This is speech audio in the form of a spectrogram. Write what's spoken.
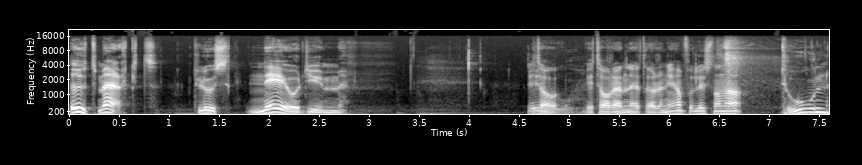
utmärkt plus neodym. Vi tar, Oh. vi tar den ledtråden igen för lyssnarna. här. Ton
